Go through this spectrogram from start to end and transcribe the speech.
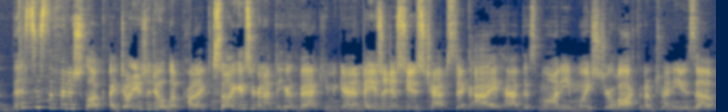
this is the finished look. I don't usually do a lip product, so I guess you're gonna have to hear the vacuum again. I usually just use chapstick. I have this Milani Moisture Lock that I'm trying to use up.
